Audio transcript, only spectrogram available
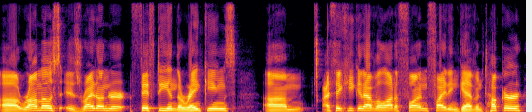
Uh, Ramos is right under 50 in the rankings. Um, I think he could have a lot of fun fighting Gavin Tucker.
